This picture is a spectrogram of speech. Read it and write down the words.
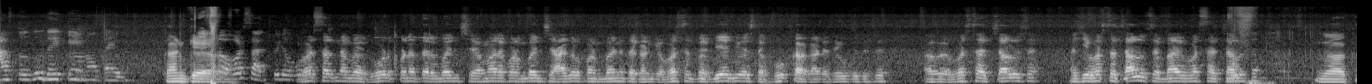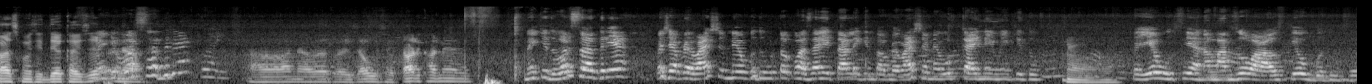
આજ તો દૂધય ક્યાંય નહોતું આવ્યું. કારણ કે વરસાદ પડ્યો વરસાદના ભાઈ રોડ પણ અત્યારે બંધ છે અમારે પણ બંધ છે આગળ પણ બંધ હતા કારણ કે વરસાદ ભાઈ બે દિવસથી ભૂકા કાઢે છે એવું બધું છે. હવે વરસાદ ચાલુ છે. હજી વરસાદ ચાલુ છે બાર વરસાદ ચાલુ છે. આકાશમાંથી દેખાય છે. મેં કીધું અને વરસાદ રે. હા અને હવે ભાઈ જવું છે કારખાને. મેં કીધું વરસાદ રે. પછી આપણે વાસણ ને એવું બધું ઉટકવા જાય તાલે કીધું આપણે વાસણ ને ઉટકાય નહીં મેં કીધું. એવું છે અને અમારે જોવા આવ કેવું બધું છે.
